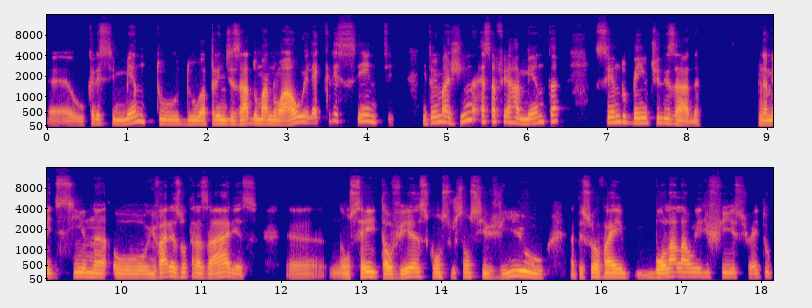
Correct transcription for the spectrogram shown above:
é, o crescimento do aprendizado manual ele é crescente. Então imagina essa ferramenta sendo bem utilizada na medicina ou em várias outras áreas não sei, talvez construção civil, a pessoa vai bolar lá um edifício, aí tu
